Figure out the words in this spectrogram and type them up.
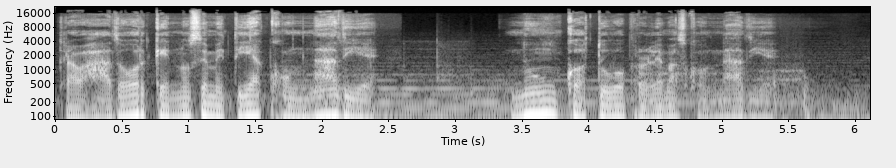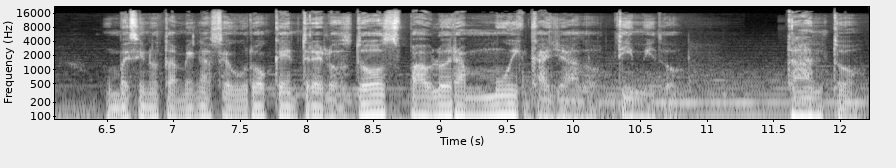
trabajador que no se metía con nadie, nunca tuvo problemas con nadie un vecino también aseguró que entre los dos Pablo era muy callado, tímido, tanto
